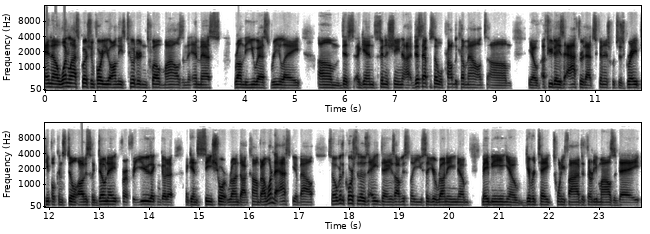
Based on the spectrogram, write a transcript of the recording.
And uh, one last question for you on these 212 miles in the MS run the U.S. relay. Um, this again finishing. Uh, this episode will probably come out, um, you know, a few days after that's finished, which is great. People can still obviously donate for for you. They can go to again cshortrun.com. But I wanted to ask you about so over the course of those eight days, obviously you said you're running, you know, maybe you know give or take 25 to 30 miles a day,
